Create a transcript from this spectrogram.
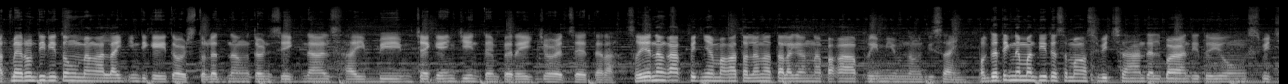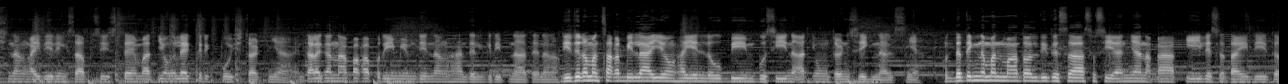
At meron din itong mga light indicators tulad ng turn signals, high beam, check engine, temperature, etc. So yan ang cockpit niya mga tol na talagang napaka-premium ng design. Pagdating naman dito sa mga switch sa handlebar, andito yung switch ng idling subsystem at yung electric push start niya. And talagang napaka-premium din ng handle grip natin. Ano. Dito naman sa kabila yung high and low beam, busina at yung turn signals niya. Pagdating naman mga tol dito sa susian niya, nakakilis na tayo dito.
